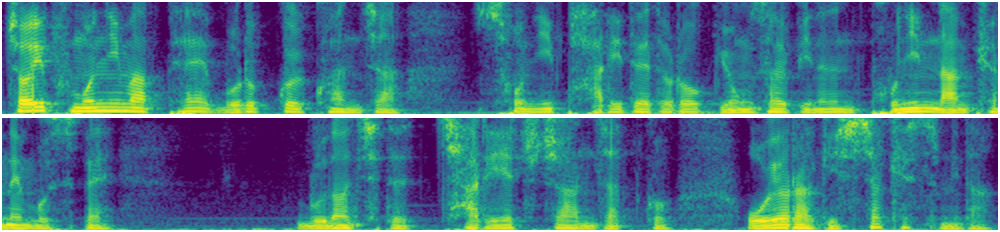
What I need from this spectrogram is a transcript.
저희 부모님 앞에 무릎 꿇고 앉아 손이 발이 되도록 용설 비는 본인 남편의 모습에 무너지듯 자리에 주저앉았고 오열하기 시작했습니다.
